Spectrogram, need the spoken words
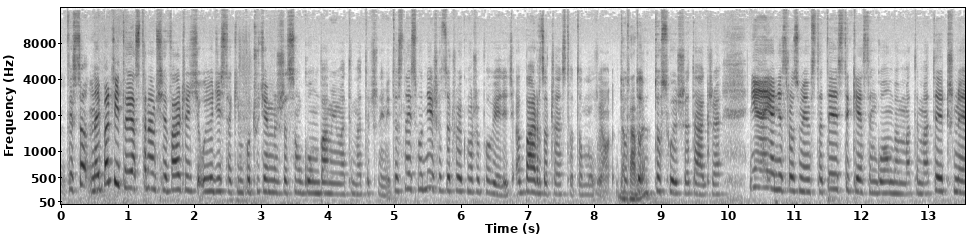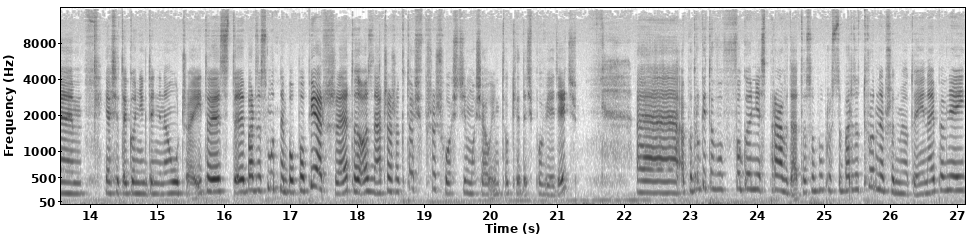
wiesz co, najbardziej to ja staram się walczyć u ludzi z takim poczuciem, że są głąbami matematycznymi. To jest najsmutniejsze, co człowiek może powiedzieć, a bardzo często to mówią. To, to, to słyszę tak, że nie, ja nie zrozumiem statystyki, jestem głąbem matematycznym, ja się tego nigdy nie nauczę. I to jest e, bardzo smutne, bo po pierwsze to oznacza, że ktoś w przeszłości musiał im to kiedyś powiedzieć. E, a po drugie, to w ogóle nie jest prawda. To są po prostu bardzo trudne przedmioty i najpewniej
